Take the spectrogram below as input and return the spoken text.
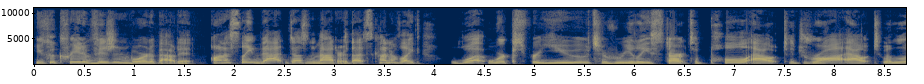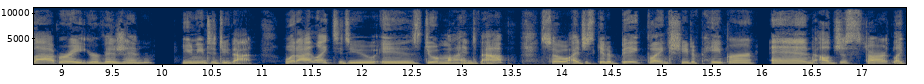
You could create a vision board about it. Honestly, that doesn't matter. That's kind of like what works for you to really start to pull out, to draw out, to elaborate your vision. You need to do that. What I like to do is do a mind map. So I just get a big blank sheet of paper and I'll just start like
